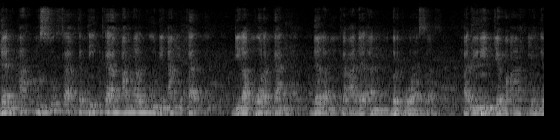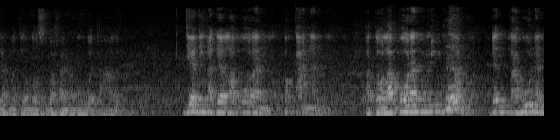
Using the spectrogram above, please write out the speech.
dan aku suka ketika amalku diangkat dilaporkan dalam keadaan berpuasa. Hadirin jamaah yang dirahmati Allah Subhanahu wa taala. Jadi ada laporan pekanan atau laporan mingguan dan tahunan.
